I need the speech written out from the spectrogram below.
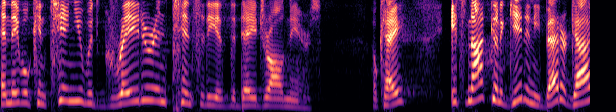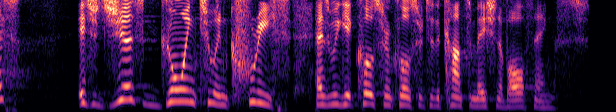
and they will continue with greater intensity as the day draws near. Okay? It's not going to get any better, guys. It's just going to increase as we get closer and closer to the consummation of all things.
